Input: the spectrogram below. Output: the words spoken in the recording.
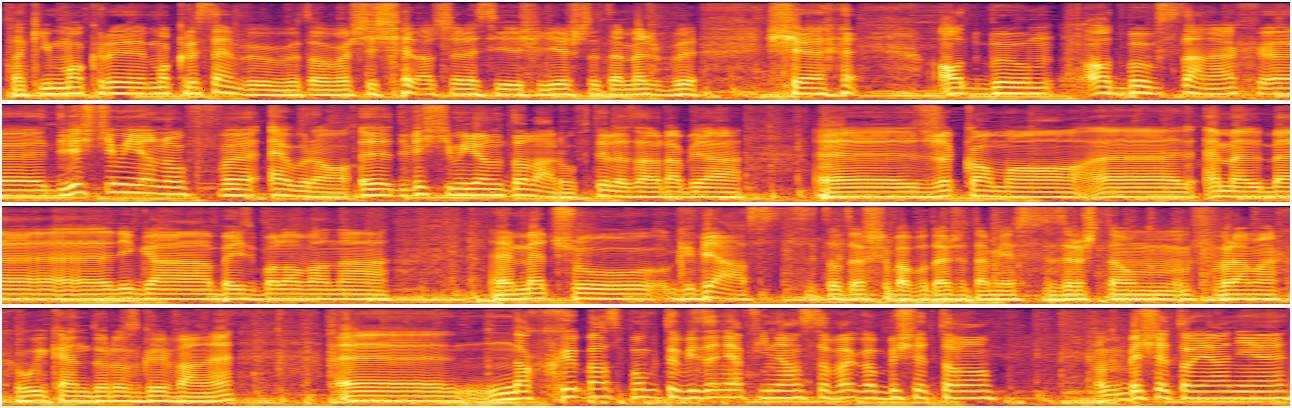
Taki mokry, mokry sen byłby to właściciela Chelsea, jeśli jeszcze ten mecz by się odbył, odbył w Stanach. E, 200 milionów euro, e, 200 milionów dolarów, tyle zarabia e, rzekomo e, MLB, e, Liga Baseballowa na e, meczu gwiazd. To też chyba bodajże tam jest zresztą w ramach weekendu rozgrywane. E, No chyba z punktu widzenia finansowego by się to, by się to Janie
